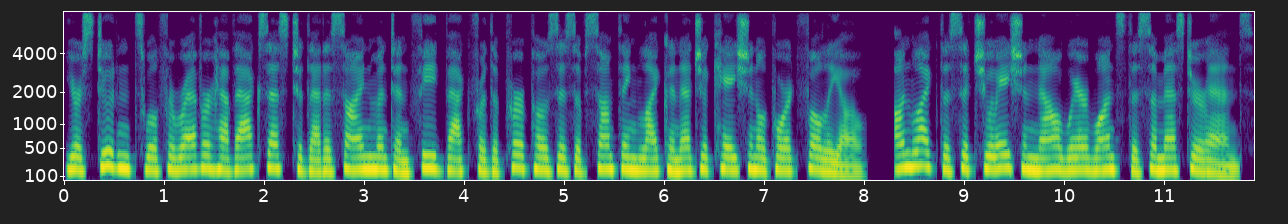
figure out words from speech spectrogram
your students will forever have access to that assignment and feedback for the purposes of something like an educational portfolio. Unlike the situation now where once the semester ends,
